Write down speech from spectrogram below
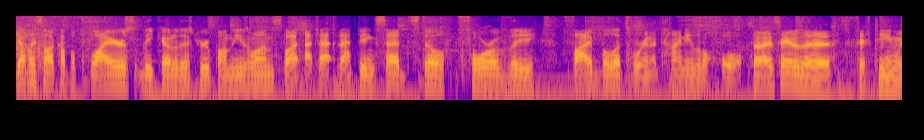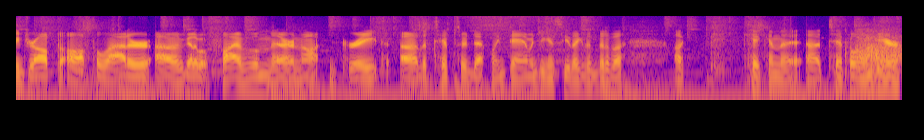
Definitely saw a couple flyers leak out of this group on these ones, but that, that being said, still four of the five bullets were in a tiny little hole. So I'd say out of the 15 we dropped off the ladder, uh, we've got about five of them that are not great. Uh, the tips are definitely damaged. You can see like a bit of a, a kick in the uh, tip of them here,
